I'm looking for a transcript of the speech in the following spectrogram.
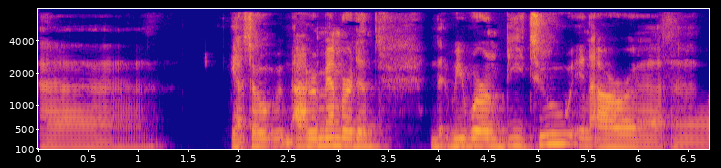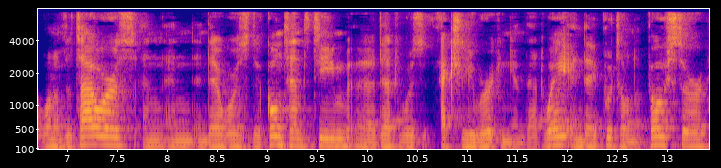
Uh, yeah, so I remember the we were on B2 in our uh, uh, one of the towers, and, and, and there was the content team uh, that was actually working in that way, and they put on a poster,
